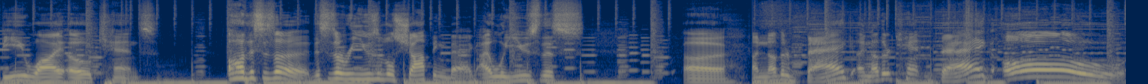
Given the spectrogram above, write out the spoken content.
BYO Kent. Oh, this is a this is a reusable shopping bag. I will use this uh another bag? Another Kent bag? Oh!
